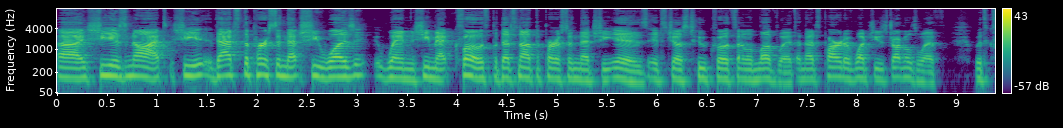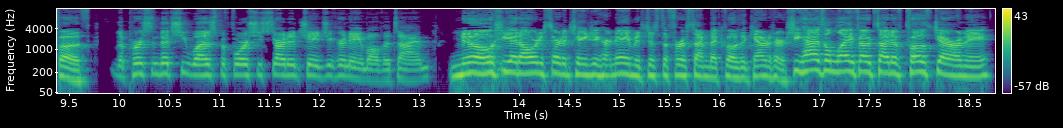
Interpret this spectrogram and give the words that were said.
Uh, she is not. She that's the person that she was when she met Kvothe, but that's not the person that she is. It's just who Kvothe fell in love with, and that's part of what she struggles with with Kvothe. The person that she was before she started changing her name all the time. No, she had already started changing her name. It's just the first time that Kvothe encountered her. She has a life outside of Kvothe, Jeremy.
